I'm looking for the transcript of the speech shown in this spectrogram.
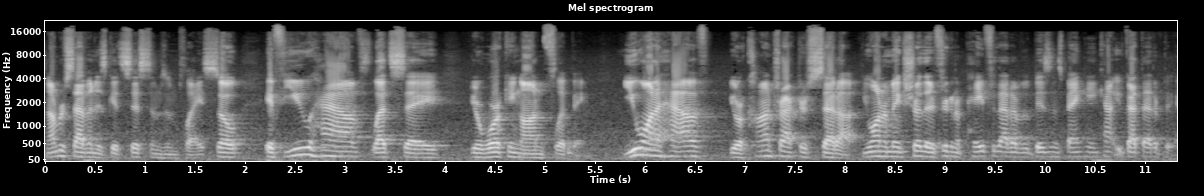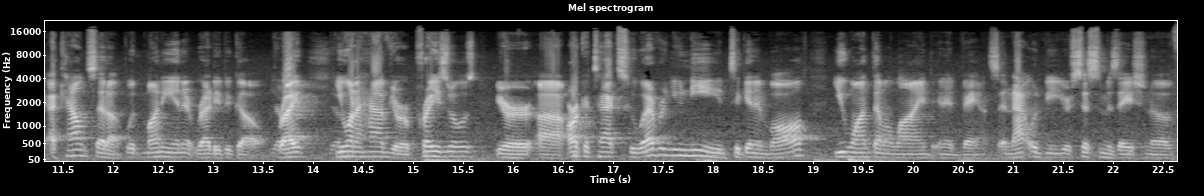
Number seven is get systems in place. So if you have, let's say, you're working on flipping, you want to have your contractors set up. You want to make sure that if you're going to pay for that of a business banking account, you've got that account set up with money in it ready to go, Yep. right? Yep. You want to have your appraisals, your uh, architects, whoever you need to get involved. You want them aligned in advance, and that would be your systemization of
